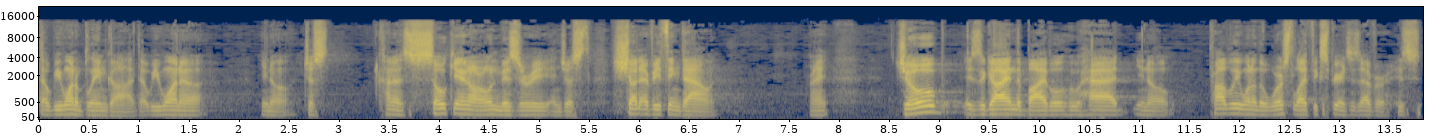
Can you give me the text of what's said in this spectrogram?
that we want to blame God, that we want to, you know, just kind of soak in our own misery and just shut everything down, right? Job is the guy in the Bible who had, you know, probably one of the worst life experiences ever. His,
